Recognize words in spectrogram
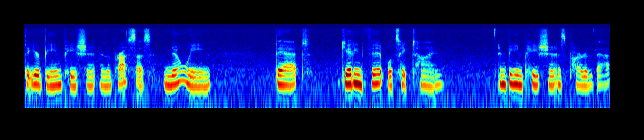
that you're being patient in the process, knowing that Getting fit will take time, and being patient is part of that.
